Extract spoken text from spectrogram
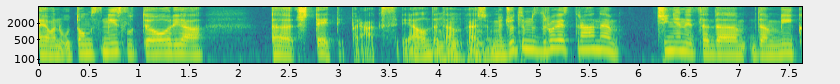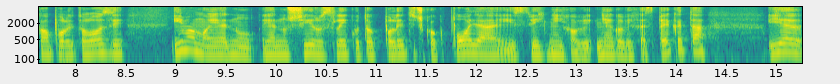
evo, u tom smislu teorija uh, šteti praksi, jel, da tako mm kažem. Međutim, s druge strane, činjenica da, da mi kao politolozi imamo jednu, jednu širu sliku tog političkog polja i svih njihovi, njegovih aspekata je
